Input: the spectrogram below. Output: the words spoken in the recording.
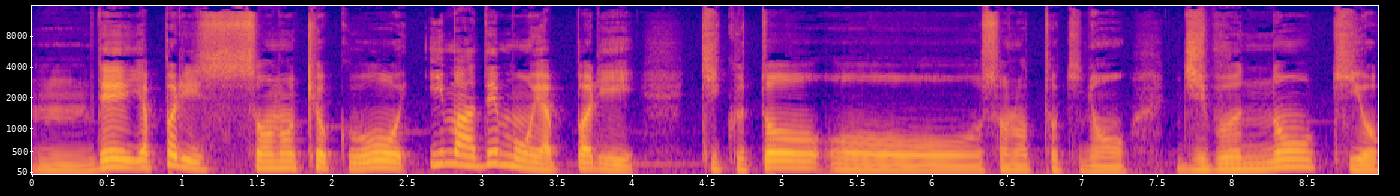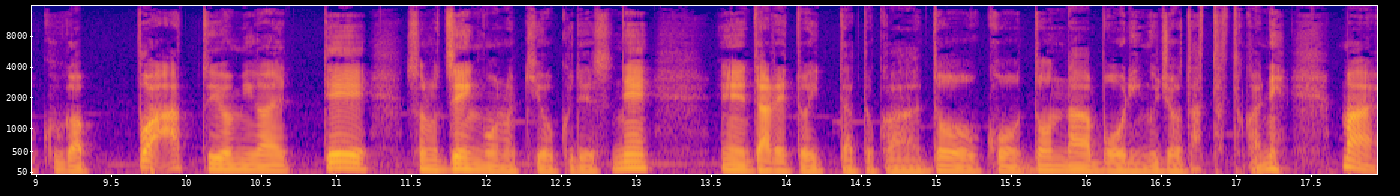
うん、で、やっぱりその曲を今でもやっぱり聞くと、その時の自分の記憶がバーッと蘇って、その前後の記憶ですね。えー、誰と行ったとか、どう、こう、どんなボーリング場だったとかね。まあ、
